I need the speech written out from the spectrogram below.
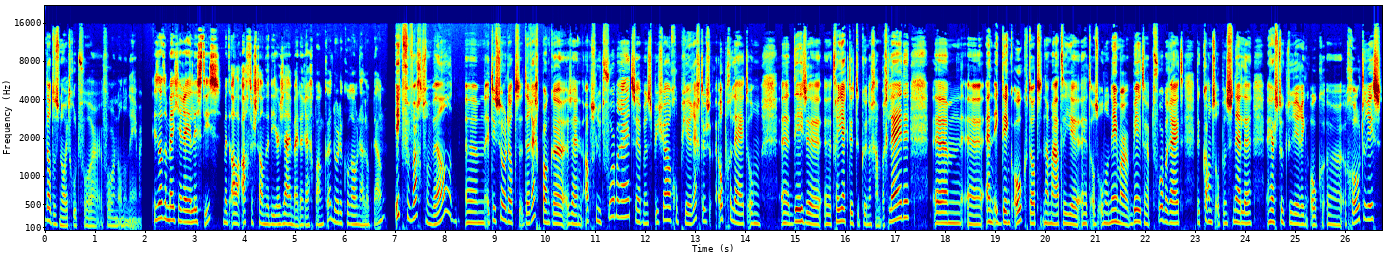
dat is nooit goed voor, voor een ondernemer. Is dat een beetje realistisch met alle achterstanden die er zijn bij de rechtbanken door de coronalockdown? Ik verwacht van wel. Um, het is zo dat de rechtbanken zijn absoluut voorbereid. Ze hebben een speciaal groepje rechters opgeleid om uh, deze uh, trajecten te kunnen gaan begeleiden. Um, uh, en ik denk ook dat naarmate je het als ondernemer beter hebt voorbereid, de kans op een snelle herstructurering ook groter is.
